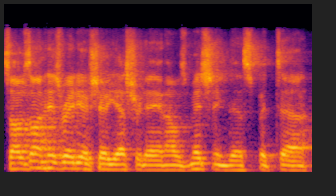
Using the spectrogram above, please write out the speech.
So I was on his radio show yesterday and I was mentioning this, but, uh,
